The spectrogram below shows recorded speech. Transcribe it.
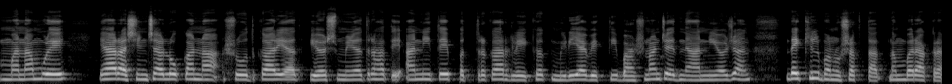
मनामुळे या राशींच्या लोकांना शोधकार्यात यश मिळत राहते आणि ते पत्रकार लेखक मीडिया व्यक्ती भाषणांचे ज्ञान नियोजन देखील बनू शकतात. नंबर अकरा.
